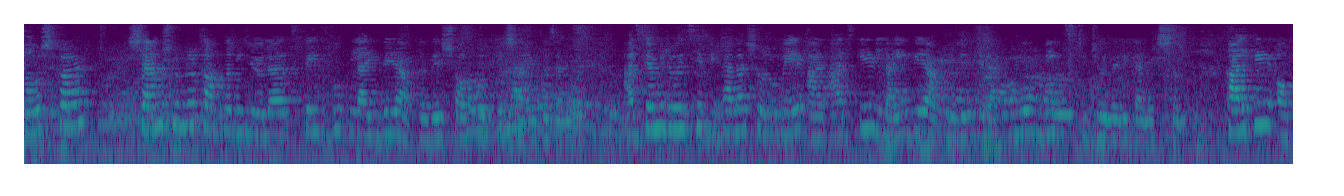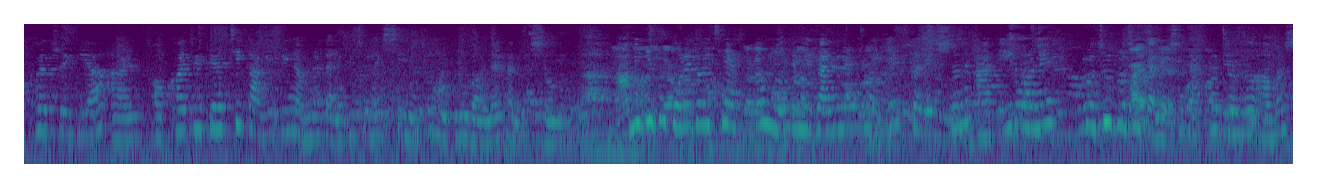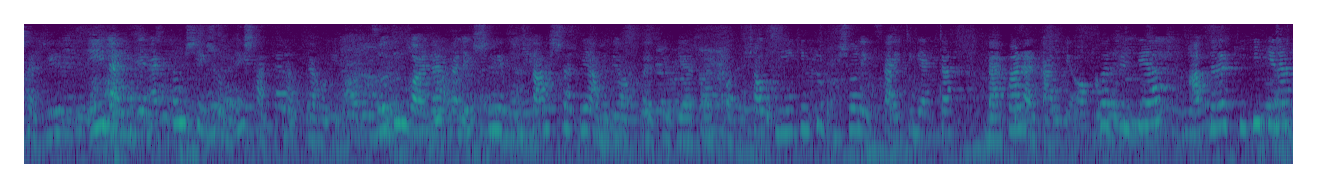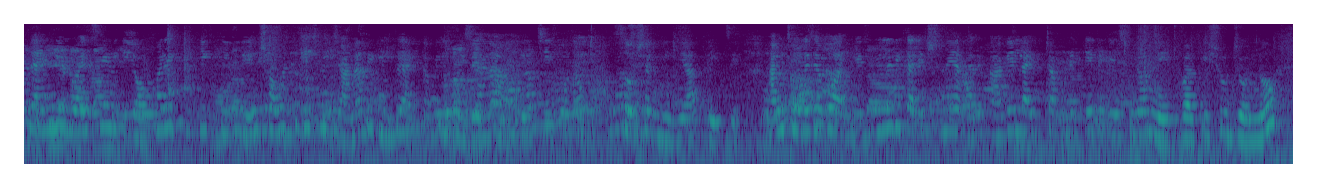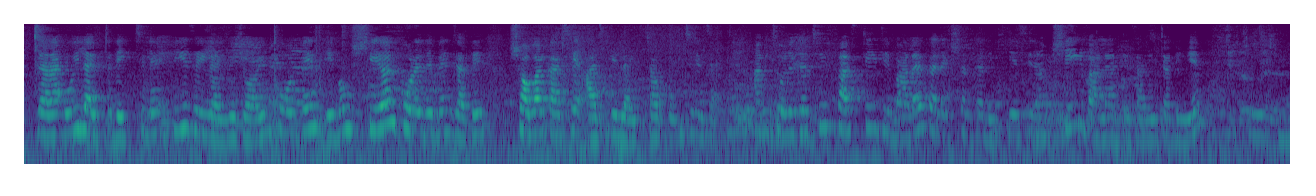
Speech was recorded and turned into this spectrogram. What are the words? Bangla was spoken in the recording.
নমস্কার। শ্যাম সুন্দর কোম্পানি জুয়েলার্স ফেসবুক লাইভে আপনাদের সকলকে স্বাগত জানাই। আজকে আমি রয়েছি বিহালা শোরুমে আর আজকের লাইভে আপনাদেরকে দেখাবো মিক্সড জুয়েলারি কালেকশন কালকে অক্ষয় তৃতীয়া আর অক্ষয় তৃতীয়ার ঠিক আগের দিন আমরা লাইভে চলে এসেছি নতুন নতুন গয়নার কালেকশন আমি কিন্তু করে রয়েছি একদম নতুন ডিজাইনের একটা নেকলেস কালেকশন আর এই ধরনের প্রচুর প্রচুর কালেকশন দেখার জন্য আমার সাথে এই লাইভে একদম শেষ অবধি সাথে থাকতে হবে। নতুন গয়নার কালেকশন এবং তার সাথে আমাদের অক্ষয় তৃতীয়ার সব নিয়ে কিন্তু ভীষণ এক্সাইটিং একটা ব্যাপার। আর কালকে অক্ষয় তৃতীয়া, আপনারা কি কি কেনার প্ল্যানিংয়ে রয়েছেন, এই অফারে কি কি কিনবেন, সমস্ত কিছু জানাতে কিন্তু একদমই বুঝেন না আমাদের যে কোনো সোশ্যাল মিডিয়া পেজে আমি চলে যাব আজকে জুয়েলারি কালেকশনে আর আগের লাইভটা আমাদের কেটে গেছিল নেটওয়ার্ক ইস্যুর জন্য। যারা ওই লাইভটা দেখছিলেন প্লিজ এই লাইভে জয়েন করবেন এবং শেয়ার করে দেবেন যাতে সবার কাছে আজকে লাইভটা পৌঁছে যায়। আমি চলে যাচ্ছি ফার্স্টেই যে বালার কালেকশনটা দেখিয়েছিলাম, সেই বালার ডিজাইনটা দিয়ে।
